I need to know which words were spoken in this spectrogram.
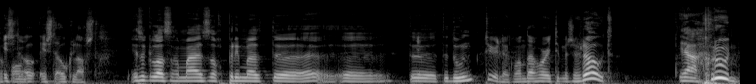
is, het ook, is het ook lastig? is ook lastig, maar is nog prima te, eh, eh, te, te doen. Tuurlijk, want daar hoor je tenminste rood, Ja, groen,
